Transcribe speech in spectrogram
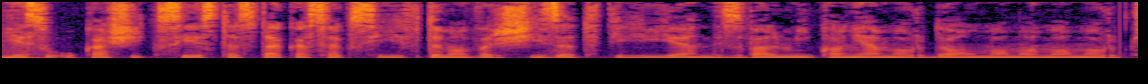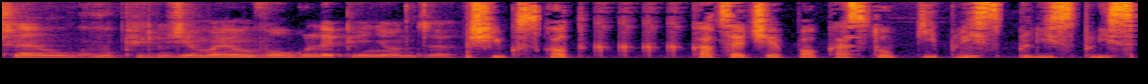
Jesu Ukasiks jest taka sexy w tym oversi and zwal mi konia mordą momomo mord. Czemu głupi ludzie mają w ogóle pieniądze? Siks kot k- k- kacecie poka stópki please please please.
